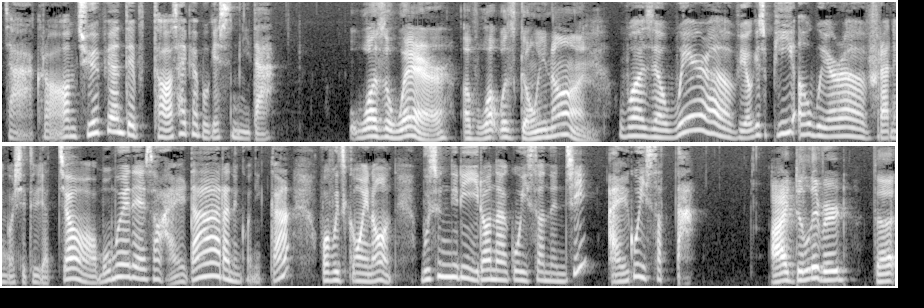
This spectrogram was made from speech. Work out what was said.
자 그럼 주요 표현들부터 살펴보겠습니다. Was aware of what was going on. was aware of 여기서 be aware of라는 것이 들렸죠. 뭐뭐에 대해서 알다라는 거니까 what was going on 무슨 일이 일어나고 있었는지 알고 있었다. I delivered the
